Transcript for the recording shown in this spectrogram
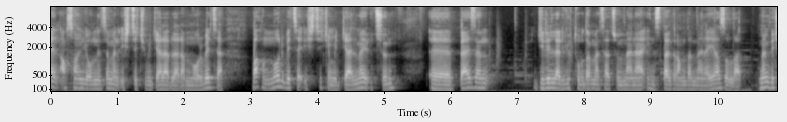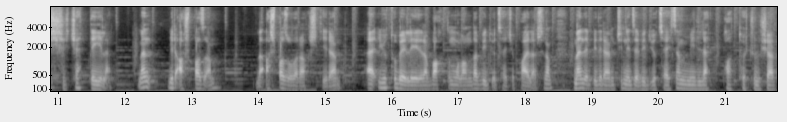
ən asan yol necə mən işçi kimi gələ bilərəm Norveçə. Baxın, Norveçə işçi kimi gəlmək üçün e, bəzən girirlər YouTube-da məsəl üçün mənə, Instagram-da mənə yazırlar. Mən bir şirkət deyiləm. Mən bir aşpazam və aşpaz olaraq işləyirəm. YouTube eləyirəm, vaxtım olanda video çəkib paylaşıram. Mən də bilirəm ki, necə video çəksəm millət pat tökülüşər,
